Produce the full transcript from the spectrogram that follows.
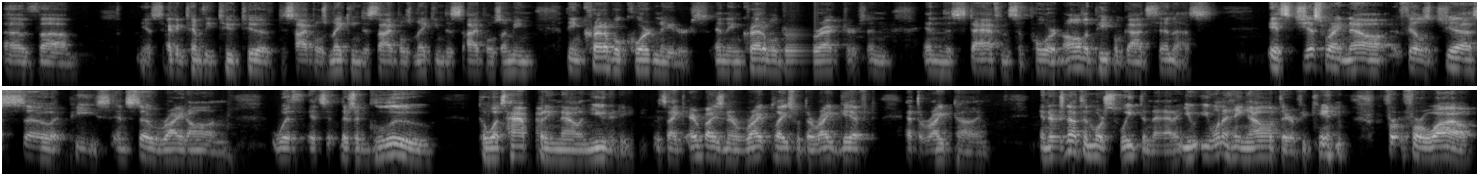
of um, you know second timothy 2 2 of disciples making disciples making disciples. I mean the incredible coordinators and the incredible directors and and the staff and support and all the people god sent us. It's just right now it feels just so at peace and so right on with it's there's a glue to what's happening now in unity. It's like everybody's in the right place with the right gift at the right time and there's nothing more sweet than that. You you want to hang out there if you can for, for a while.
